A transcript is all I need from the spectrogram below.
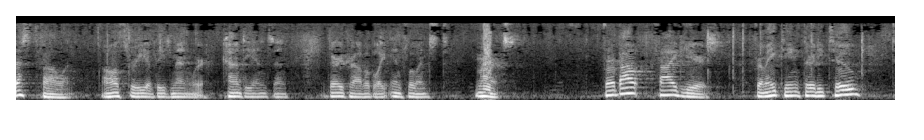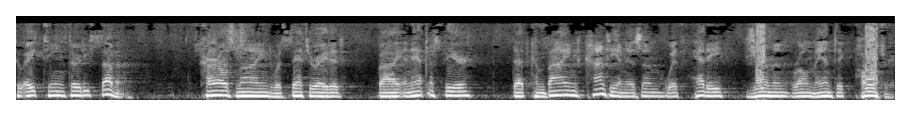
Westphalen. All three of these men were Kantians and very probably influenced Marx. For about five years, from 1832 to 1837, Karl's mind was saturated by an atmosphere that combined Kantianism with heady German romantic poetry.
